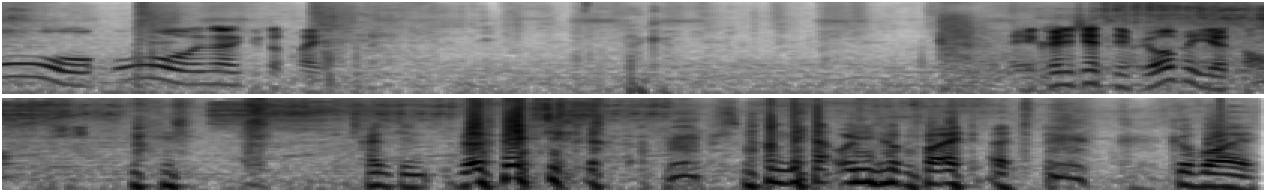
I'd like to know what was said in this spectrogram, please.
oh, oh, na, gib doch rein. Danke. Ey, könnte ich jetzt den Würfel hier drauflegen? Kannst den Würfel jetzt nicht drauf- Das war mehr ungewollt als gewollt.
